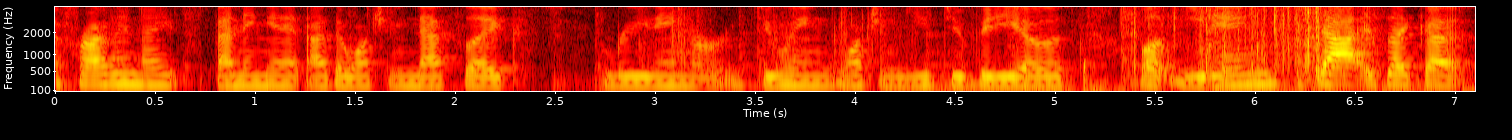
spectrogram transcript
A Friday night spending it either watching Netflix, reading or doing, watching YouTube videos while eating. That is like a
